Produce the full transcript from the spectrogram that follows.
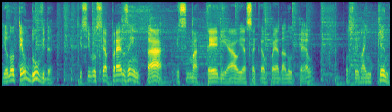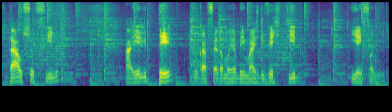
e eu não tenho dúvida que se você apresentar esse material e essa campanha da Nutella, você vai encantar o seu filho a ele ter um café da manhã bem mais divertido e em família.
